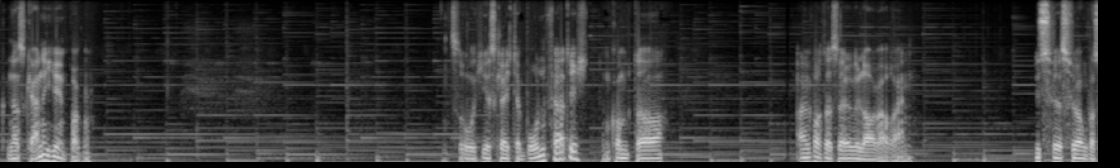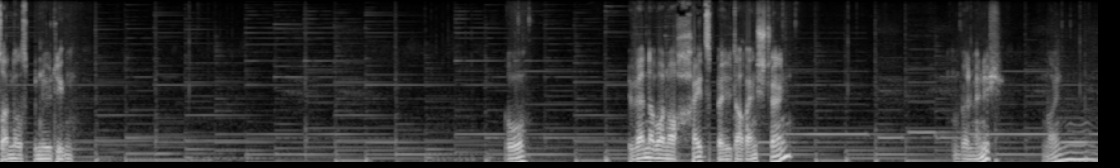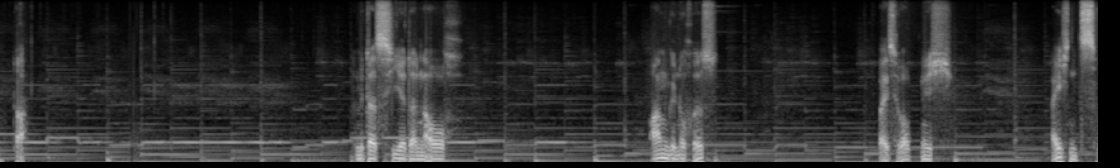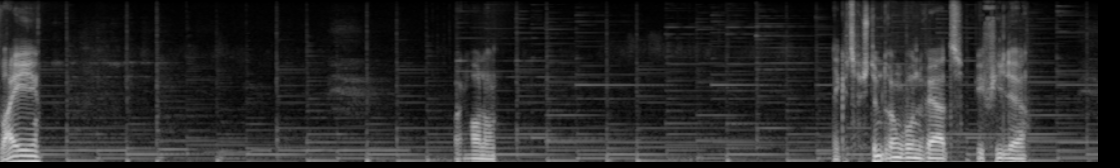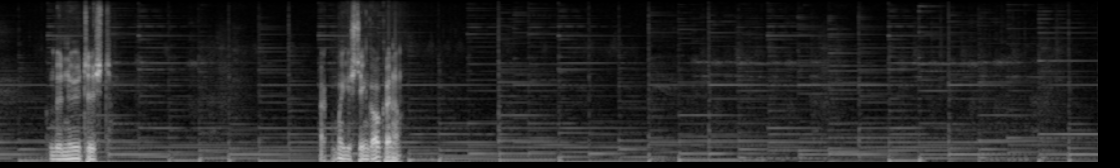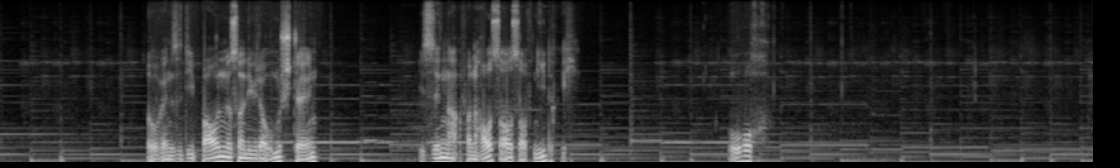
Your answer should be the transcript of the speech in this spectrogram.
Können das gerne hier hinpacken. So, hier ist gleich der Boden fertig. Dann kommt da einfach dasselbe Lager rein. Bis wir es für irgendwas anderes benötigen. So. Wir werden aber noch Heizbehälter reinstellen. Und wenn wir nicht. Nein, da. Damit das hier dann auch warm genug ist. Ich weiß überhaupt nicht, Reichen zwei. Keine Ahnung. Da gibt es bestimmt irgendwo einen Wert, wie viele benötigt. Ja, guck mal, hier stehen gar keine. Bauen, müssen wir die wieder umstellen. Die sind von Haus aus auf niedrig. Hoch.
